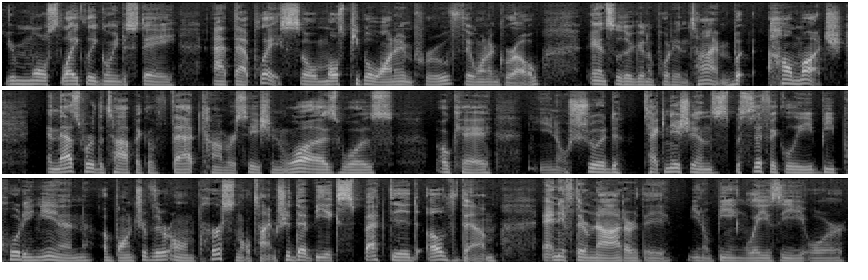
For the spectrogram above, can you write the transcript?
you're most likely going to stay at that place. So most people want to improve, they want to grow, and so they're going to put in time. But how much? And that's where the topic of that conversation was was okay, you know, should technicians specifically be putting in a bunch of their own personal time? Should that be expected of them? And if they're not, are they, you know, being lazy or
